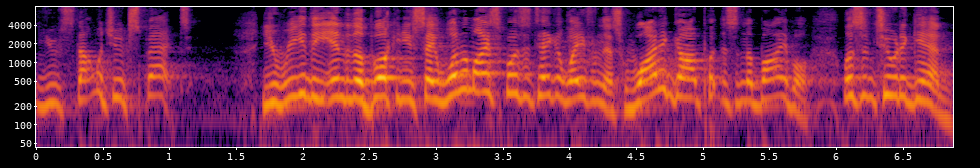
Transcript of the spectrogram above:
you, it's not what you expect. You read the end of the book and you say, What am I supposed to take away from this? Why did God put this in the Bible? Listen to it again.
